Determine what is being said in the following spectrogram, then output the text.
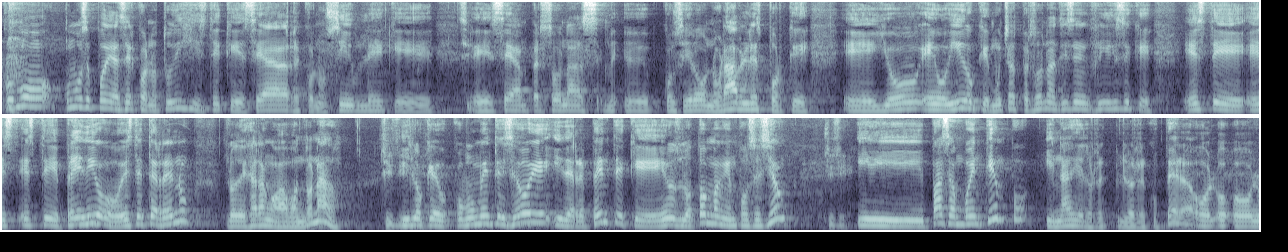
¿Cómo, ¿Cómo se puede hacer cuando tú dijiste que sea reconocible, que eh, sean personas, eh, considero honorables? Porque eh, yo he oído que muchas personas dicen, fíjese que este, este, este predio o este terreno lo dejaran abandonado. y lo que comúnmente se oye, y de repente que ellos lo toman en posesión y pasa un buen tiempo y nadie lo, recupera o, o,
